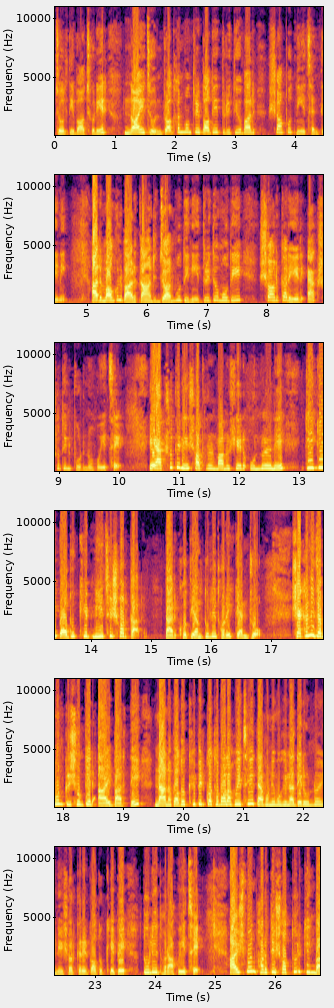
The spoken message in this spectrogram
চলতি বছরের নয় জুন প্রধানমন্ত্রী পদে তৃতীয়বার শপথ নিয়েছেন তিনি। আর মঙ্গলবার তাঁর জন্মদিনে তৃতীয় মোদী সরকারের একশো দিন পূর্ণ হয়েছে। এই একশো দিনে সাধারণ মানুষের উন্নয়নে কি কি পদক্ষেপ নিয়েছে সরকার? তার খতিয়ান তুলে ধরে কেন্দ্র। সেখানে যেমন কৃষকদের আয় বাড়তে নানা পদক্ষেপের কথা বলা হয়েছে, তেমনি মহিলাদের উন্নয়নে সরকারের পদক্ষেপে তুলে ধরা হয়েছে। আয়ুষ্মান ভারতের সত্তর কিংবা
